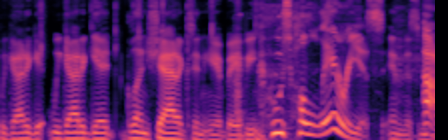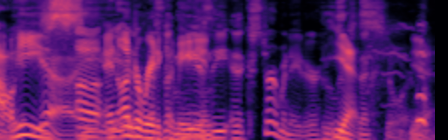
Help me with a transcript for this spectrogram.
We gotta get we gotta get Glenn Shadix in here, baby. Who's hilarious in this movie. Oh, he's yeah, uh, he- an he underrated is comedian. He is the exterminator who Yes. lives next door. yeah,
